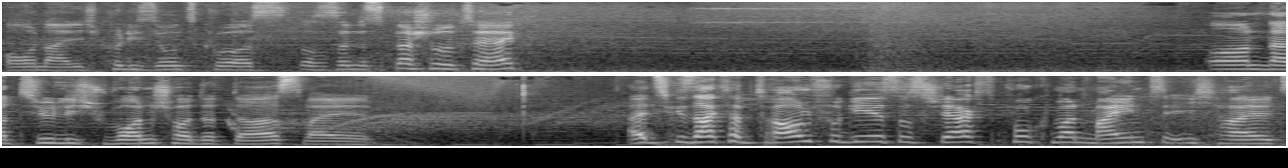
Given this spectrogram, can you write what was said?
Oh nein, nicht Kollisionskurs. Das ist eine Special Attack. Und natürlich one-shottet das, weil... Als ich gesagt habe, Traunfuge ist das stärkste Pokémon, meinte ich halt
